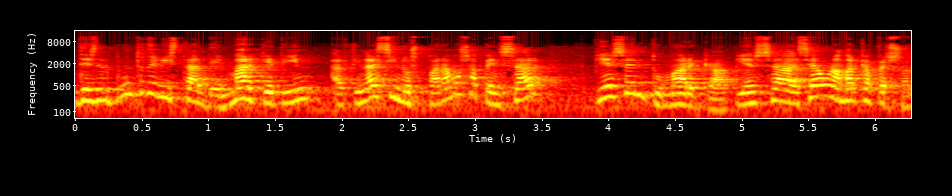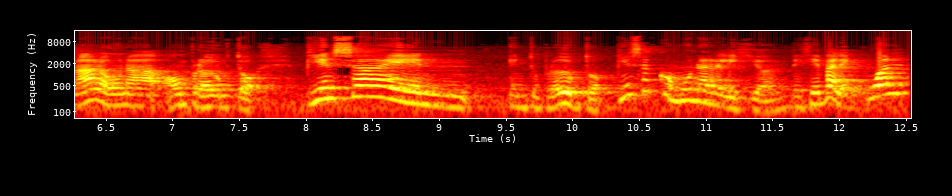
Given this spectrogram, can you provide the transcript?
desde el punto de vista de marketing, al final si nos paramos a pensar, piensa en tu marca, piensa, sea una marca personal o, una, o un producto, piensa en, en tu producto, piensa como una religión. Decir, vale, ¿cuál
